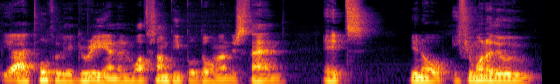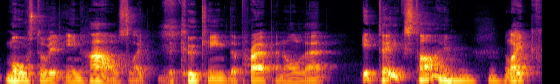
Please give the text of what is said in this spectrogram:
Yeah, I totally agree. And then what some people don't understand, it's you know, if you want to do most of it in house, like the cooking, the prep, and all that, it takes time. Mm-hmm, mm-hmm. Like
